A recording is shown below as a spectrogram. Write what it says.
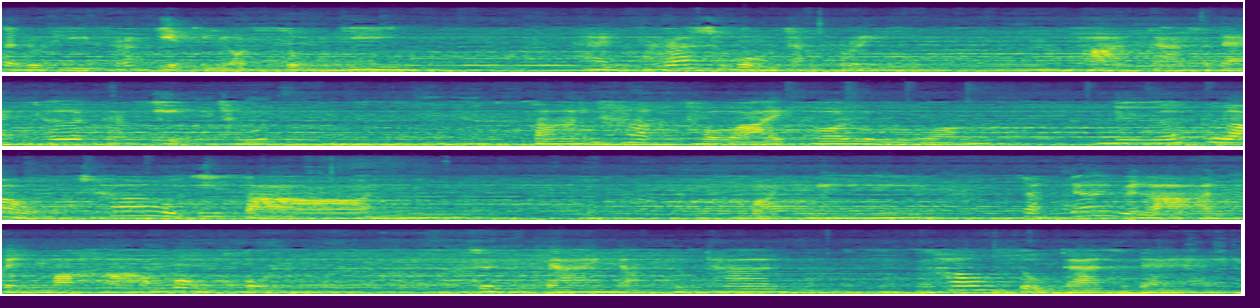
ษดุดีพระเกียรติยศสูงยิ่งแห่งพระราชวงศ์จักรี ผ่านการแสดงเทิดพระเกียรติชุด สารหักถวายพ่อหลวง เนื้อเกล่าเช่าอีสานบัดนี้จักได้เวลาอันเป็นมหามงคลจึงได้นำทุกท่าน เข้าสู่การแสดง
